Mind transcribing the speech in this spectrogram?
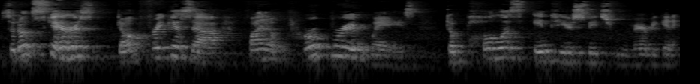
so don't scare us. Don't freak us out. Find appropriate ways to pull us into your speech from the very beginning.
